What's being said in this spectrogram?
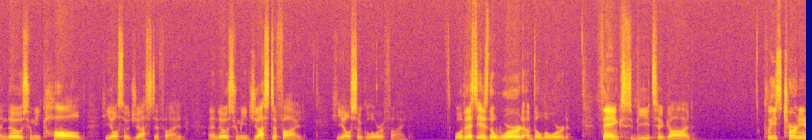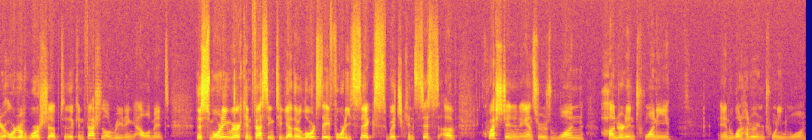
and those whom he called, he also justified, and those whom he justified, he also glorified. Well, this is the word of the Lord. Thanks be to God. Please turn in your order of worship to the confessional reading element. This morning we are confessing together Lord's Day 46, which consists of question and answers 120 and 121.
